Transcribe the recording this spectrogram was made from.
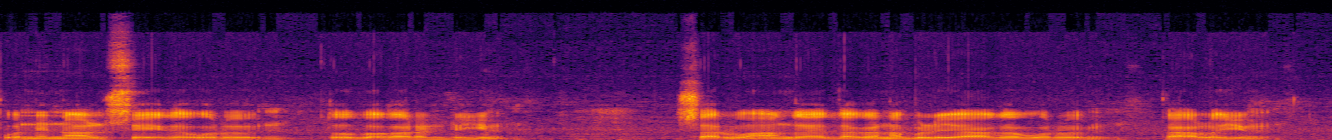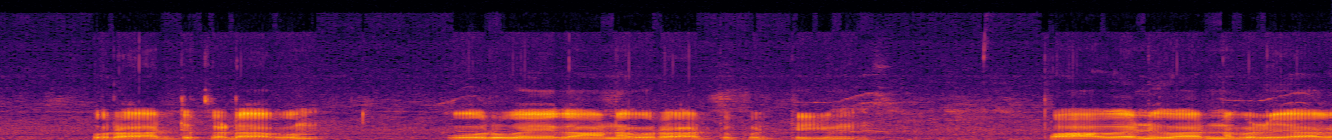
பொன்னினால் செய்த ஒரு தூபகரண்டியும் சர்வாங்க தகனபலியாக ஒரு காளையும் ஒரு ஆட்டுக்கடாவும் ஒரு வயதான ஒரு ஆட்டுக்குட்டியும் பாவ நிவாரண பலியாக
